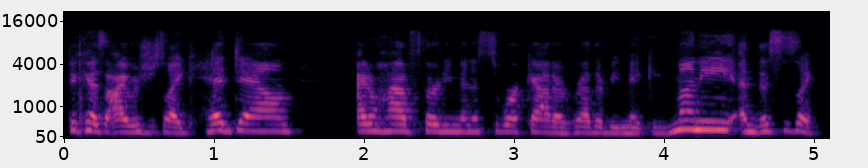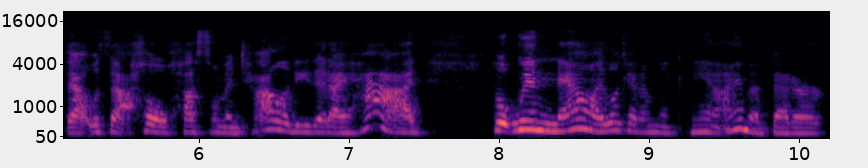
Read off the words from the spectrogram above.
because I was just like head down. I don't have 30 minutes to work out. I'd rather be making money. And this is like, that was that whole hustle mentality that I had. But when now I look at it, I'm like, man, I'm a better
